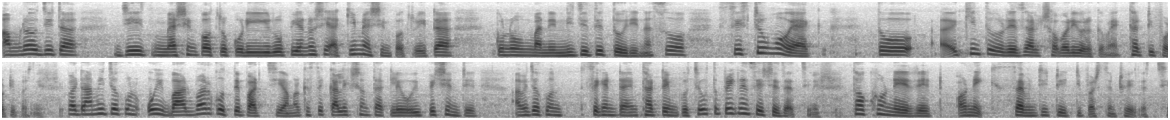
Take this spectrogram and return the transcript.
আমরাও যেটা যে মেশিনপত্র করি ইউরোপিয়ানও সে একই মেশিনপত্র এটা কোনো মানে নিজেদের তৈরি না। সো সিস্টেমও এক। তো কিন্তু রেজাল্ট সবারই ওরকম এক থার্টি ফর্টি পার্সেন্ট বাট আমি যখন ওই বারবার করতে পারছি আমার কাছে কালেকশন থাকলে ওই পেশেন্টের আমি যখন সেকেন্ড টাইম থার্ড টাইম করছি ও তো প্রেগনেন্সি এসে যাচ্ছে। তখন এর রেট অনেক সেভেন্টি টু এইট্টি পার্সেন্ট হয়ে যাচ্ছে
